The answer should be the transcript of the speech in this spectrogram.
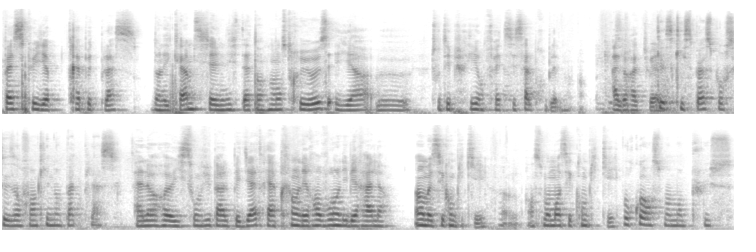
parce qu'il y a très peu de place dans les CAMS. Il y a une liste d'attente monstrueuse et il y a euh, tout est pris en fait. C'est ça le problème à l'heure actuelle. Qu'est-ce qui se passe pour ces enfants qui n'ont pas de place? Alors euh, ils sont vus par le pédiatre et après on les renvoie en libéral. Non mais c'est compliqué. En ce moment c'est compliqué. Pourquoi en ce moment plus?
